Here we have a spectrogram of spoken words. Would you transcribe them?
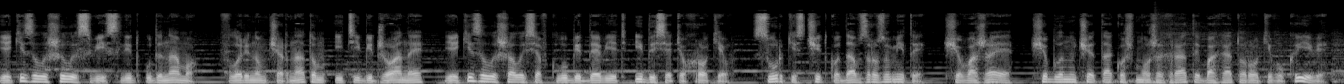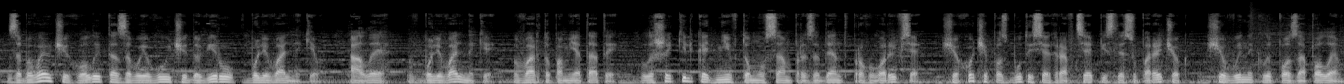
які залишили свій слід у Динамо, Флоріном Чернатом і Тібі Джоане, які залишалися в клубі 9 і 10 років. Суркіс чітко дав зрозуміти, що вважає, що Бленуче також може грати багато років у Києві, забиваючи голи та завойовуючи довіру вболівальників. Але вболівальники варто пам'ятати, лише кілька днів тому сам президент проговорився, що хоче позбутися гравця після суперечок, що виникли поза полем.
